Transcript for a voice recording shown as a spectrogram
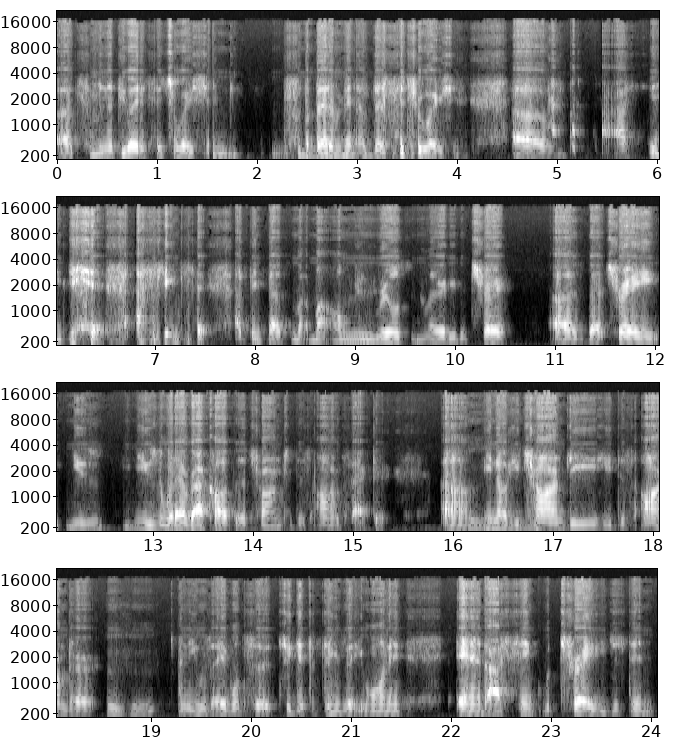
uh, to manipulate a situation for the betterment of their situation. Um, I think I think that, I think that's my, my only real similarity to Trey uh, is that Trey used used whatever I call it the charm to disarm factor. Um, mm-hmm. You know, he mm-hmm. charmed Dee, he disarmed her. Mm-hmm and he was able to to get the things that he wanted. And I think with Trey, he just didn't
